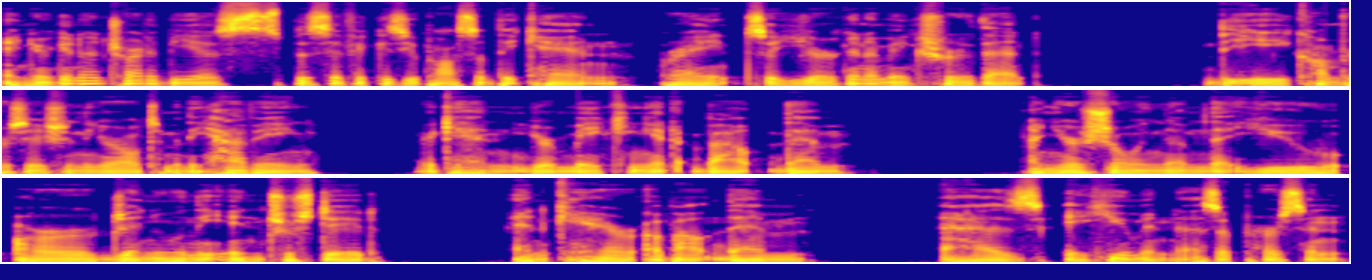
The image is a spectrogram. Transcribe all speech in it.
and you're going to try to be as specific as you possibly can, right? So you're going to make sure that the conversation that you're ultimately having, again, you're making it about them and you're showing them that you are genuinely interested and care about them as a human, as a person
